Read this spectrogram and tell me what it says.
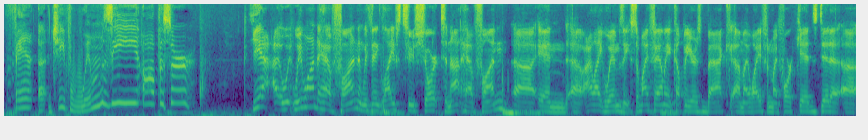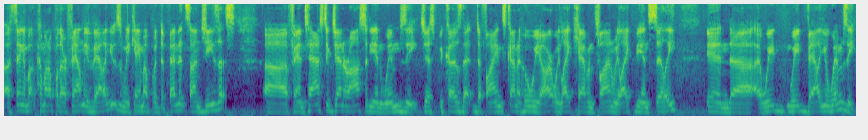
fam- uh, chief whimsy officer. Yeah, I, we, we, wanted to have fun, and we think life's too short to not have fun. Uh, and uh, I like whimsy. So my family, a couple years back, uh, my wife and my four kids did a, a, thing about coming up with our family values, and we came up with dependence on Jesus uh, fantastic generosity and whimsy, just because that defines kind of who we are. We like having fun, we like being silly, and uh, we we value whimsy.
